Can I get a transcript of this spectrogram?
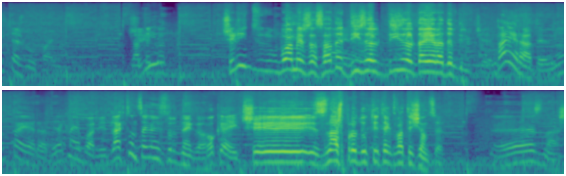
I też był fajny. Dlatego Czyli łamiesz zasadę, Daję. diesel, diesel daje radę w drifcie. daję radę, no daję radę, jak najbardziej. Dla chcącego nic trudnego. Okej, czy znasz produkty Tech 2000? E, znasz.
